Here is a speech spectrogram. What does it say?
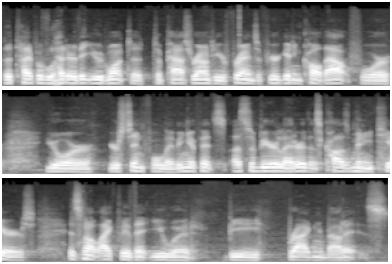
the type of letter that you would want to, to pass around to your friends if you're getting called out for your, your sinful living. If it's a severe letter that's caused many tears, it's not likely that you would be bragging about it. It's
